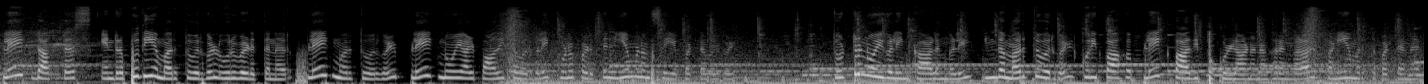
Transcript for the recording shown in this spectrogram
பிளேக் டாக்டர்ஸ் என்ற புதிய மருத்துவர்கள் உருவெடுத்தனர். பிளேக் மருத்துவர்கள் பிளேக் நோயால் பாதித்தவர்களை குணப்படுத்த நியமனம் செய்யப்பட்டவர்கள். தொற்று நோய்களின் காலங்களில் இந்த மருத்துவர்கள் குறிப்பாக பிளேக் பாதிப்புக்குள்ளான நகரங்களால் பணியமர்த்தப்பட்டனர்.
